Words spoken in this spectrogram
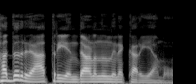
ഖദർ രാത്രി എന്താണെന്ന് നിനക്കറിയാമോ?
